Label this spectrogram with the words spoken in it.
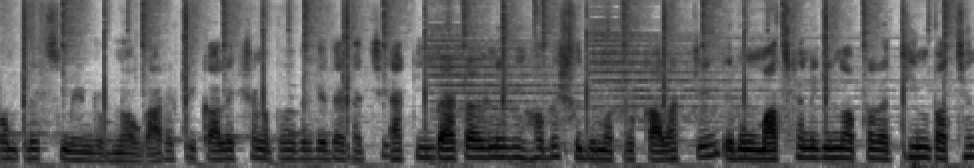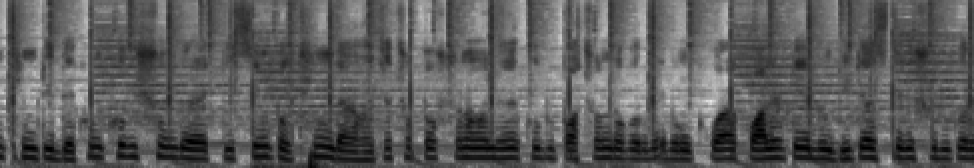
complex main road নগ আরেকটি কালেকশন আপনাদেরকে দেখাচ্ছি, একই প্যাটার্নেরই হবে শুধুমাত্র কালার চেঞ্জ এবং মাঝখানে কিন্তু আপনারা থিম পাচ্ছেন থিমটি দেখুন, খুবই সুন্দর একটি সিম্পল থিম দেওয়া হয়েছে, ছোট্ট সোনামন্দিরের খুবই পছন্দ করবে এবং কোয়ালিটি এবং ডিটেলস থেকে শুরু করে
